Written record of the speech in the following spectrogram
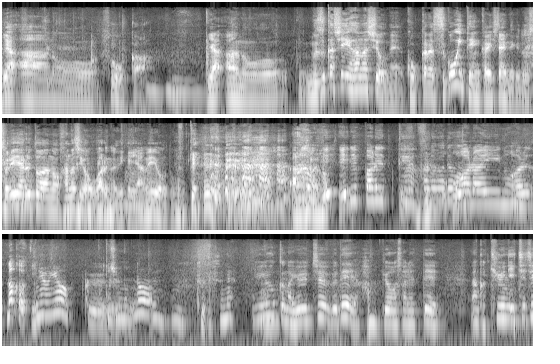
いやあのそうか、いやあの難しい話をねこっからすごい展開したいんだけどそれやるとあの話が終わるので一回やめようと思って。あのエエレパレってお笑いのあれなんかニューヨークのそうですね。ニューヨークの YouTube で発表されて、なんか急に1時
